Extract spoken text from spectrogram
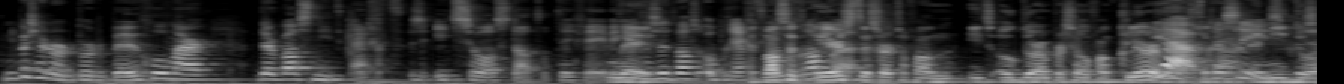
Niet per se door, door de beugel, maar er was niet echt iets zoals dat op tv. Weet? Nee. Dus het was oprecht Het was het grappig. eerste soort van iets ook door een persoon van kleur Ja, werd gedaan. precies, en niet door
